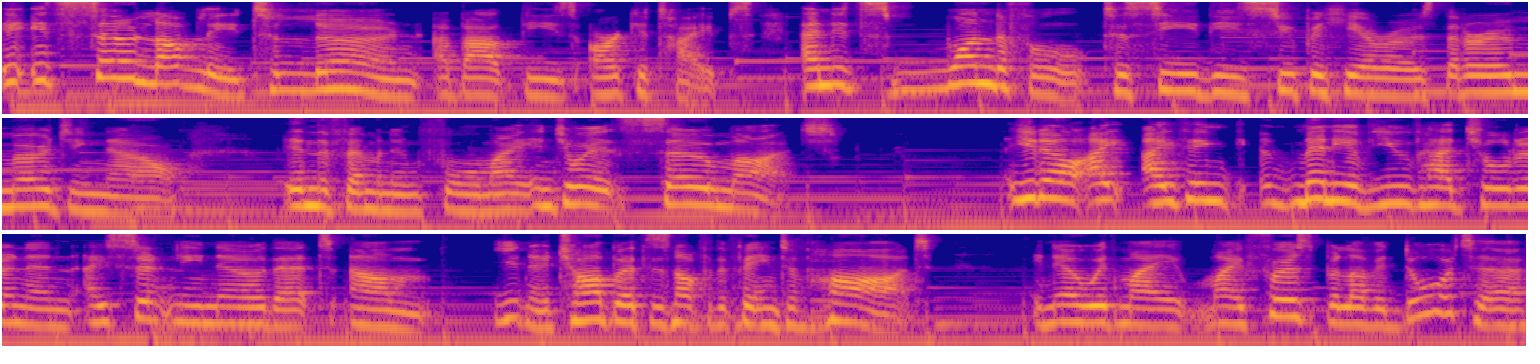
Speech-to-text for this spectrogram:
It's so lovely to learn about these archetypes, and it's wonderful to see these superheroes that are emerging now in the feminine form. I enjoy it so much. You know, I, I think many of you have had children, and I certainly know that, um, you know, childbirth is not for the faint of heart. You know, with my my first beloved daughter,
